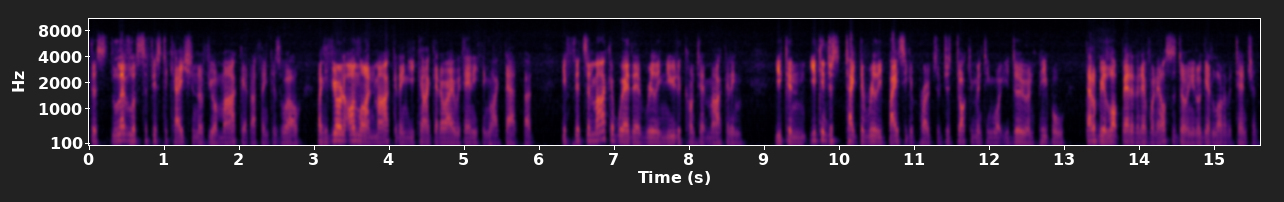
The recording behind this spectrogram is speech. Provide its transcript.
the s- level of sophistication of your market. I think as well. Like if you're in online marketing, you can't get away with anything like that. But if it's a market where they're really new to content marketing, you can you can just take the really basic approach of just documenting what you do, and people that'll be a lot better than everyone else is doing. It'll get a lot of attention.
